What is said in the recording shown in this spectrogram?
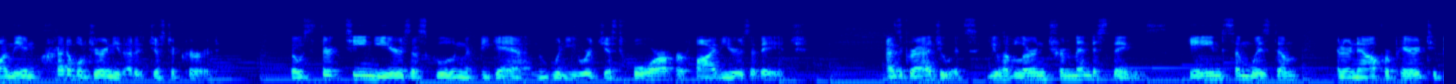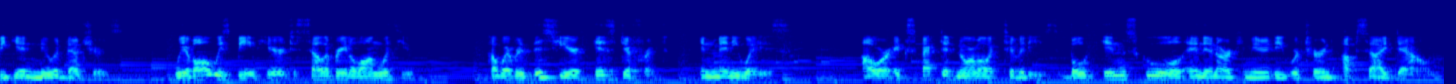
on the incredible journey that has just occurred those 13 years of schooling that began when you were just four or five years of age. As graduates, you have learned tremendous things, gained some wisdom, and are now prepared to begin new adventures. We have always been here to celebrate along with you. However, this year is different in many ways. Our expected normal activities, both in school and in our community, were turned upside down.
